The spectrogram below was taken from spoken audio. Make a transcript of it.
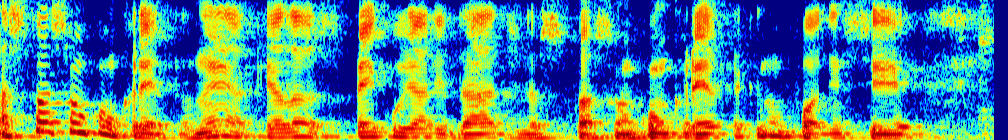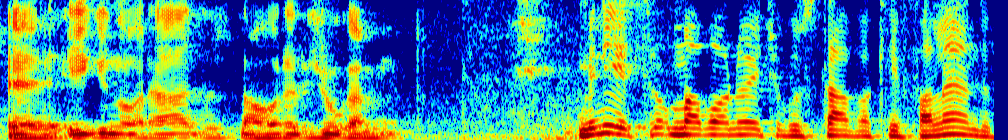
a situação concreta, né? aquelas peculiaridades da situação concreta que não podem ser é, ignoradas na hora de julgamento. Ministro, uma boa noite, Gustavo aqui falando.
